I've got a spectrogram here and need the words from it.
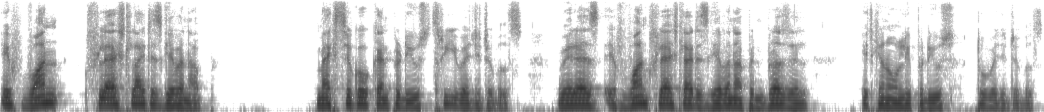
if one flashlight is given up, Mexico can produce three vegetables. Whereas if one flashlight is given up in Brazil, it can only produce two vegetables,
